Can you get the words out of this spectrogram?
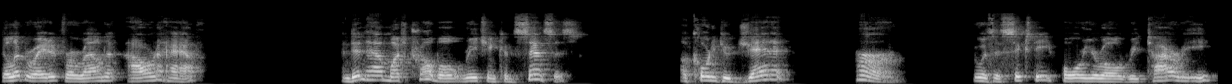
Deliberated for around an hour and a half and didn't have much trouble reaching consensus, according to Janet Hearn, who is a 64 year old retiree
